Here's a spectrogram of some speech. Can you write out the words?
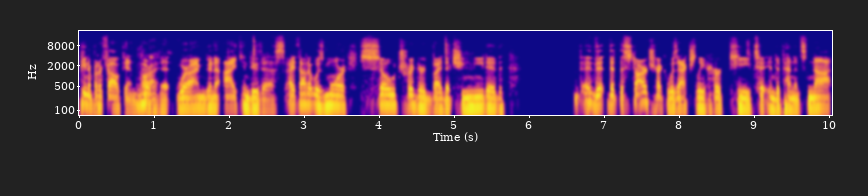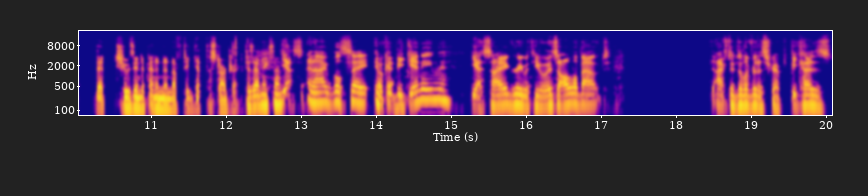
peanut butter falcon part Right. of it where I'm gonna I can do this. I thought it was more so triggered by that she needed that that the Star Trek was actually her key to independence, not that she was independent enough to get the Star Trek. Does that make sense? Yes, and I will say at Okay. the beginning, yes, I agree with you. It's all about I have to deliver the script because.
